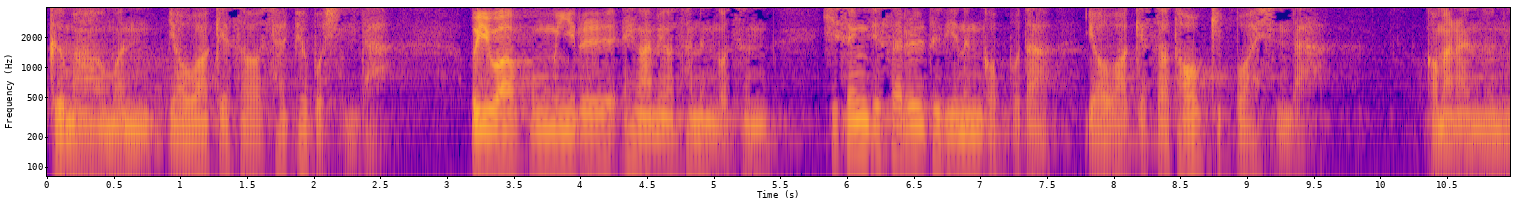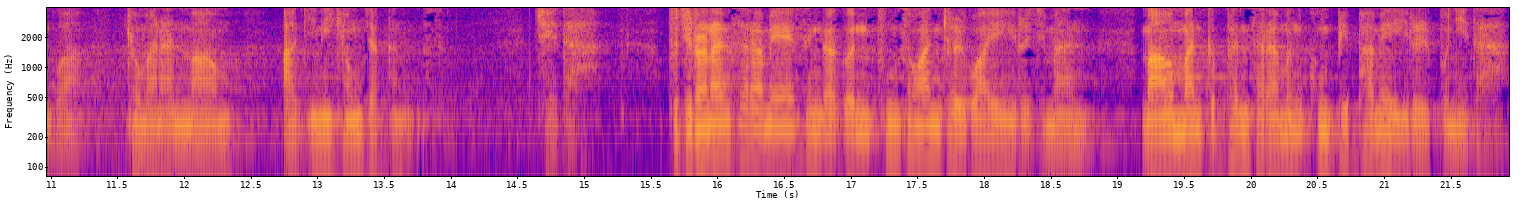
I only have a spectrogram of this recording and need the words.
그 마음은 여호와께서 살펴보신다. 의와 공의를 행하며 사는 것은 희생 제사를 드리는 것보다 여호와께서 더 기뻐하신다. 거만한 눈과 교만한 마음, 악인이 경작하는 것은 죄다. 부지런한 사람의 생각은 풍성한 결과에 이르지만 마음만 급한 사람은 궁핍함에 이를 뿐이다.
